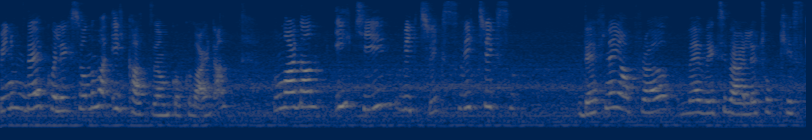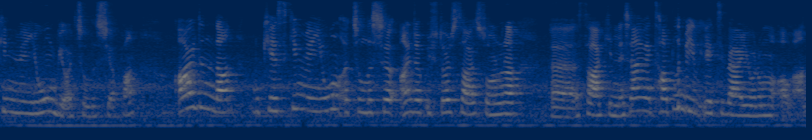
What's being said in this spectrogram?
Benim de koleksiyonuma ilk kattığım kokulardan. Bunlardan ilki Victrix. Victrix defne yaprağı ve vetiverle çok keskin ve yoğun bir açılış yapan. Ardından bu keskin ve yoğun açılışı ancak 3-4 saat sonra e, sakinleşen ve tatlı bir vetiver yorumu alan,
